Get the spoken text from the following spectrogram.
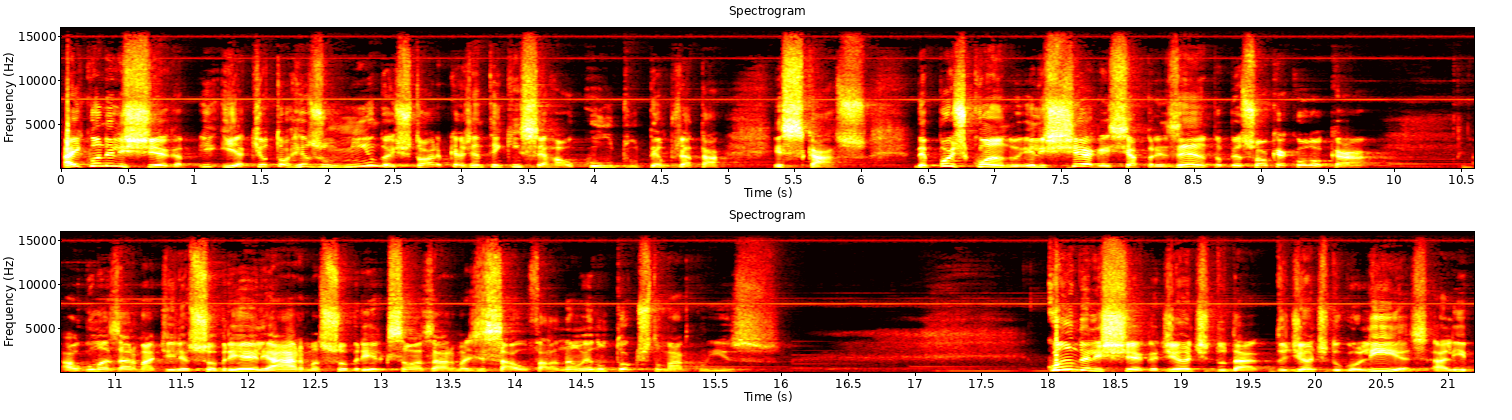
Aí quando ele chega, e, e aqui eu estou resumindo a história, porque a gente tem que encerrar o culto, o tempo já está escasso. Depois, quando ele chega e se apresenta, o pessoal quer colocar algumas armadilhas sobre ele, armas sobre ele, que são as armas de Saul. Fala, não, eu não estou acostumado com isso. Quando ele chega diante do, do diante do Golias, ali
